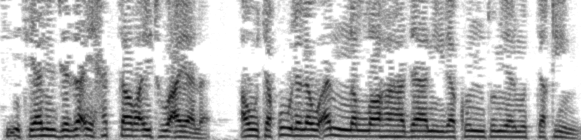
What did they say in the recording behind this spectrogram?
في إتيان الجزاء حتى رأيته عيانا. أو تقول لو أن الله هداني لكنت من المتقين.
